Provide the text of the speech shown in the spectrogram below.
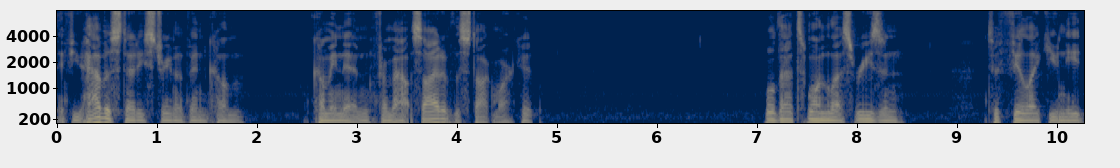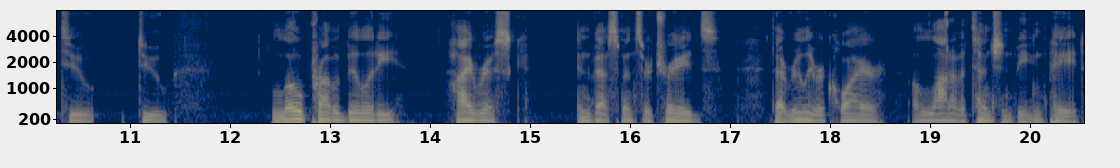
If you have a steady stream of income coming in from outside of the stock market, well, that's one less reason to feel like you need to do low probability, high risk investments or trades that really require a lot of attention being paid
